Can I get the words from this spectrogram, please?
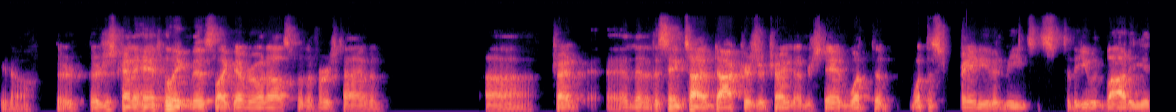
you know, they're they're just kind of handling this like everyone else for the first time and uh, trying. And then at the same time, doctors are trying to understand what the what the strain even means to the human body.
